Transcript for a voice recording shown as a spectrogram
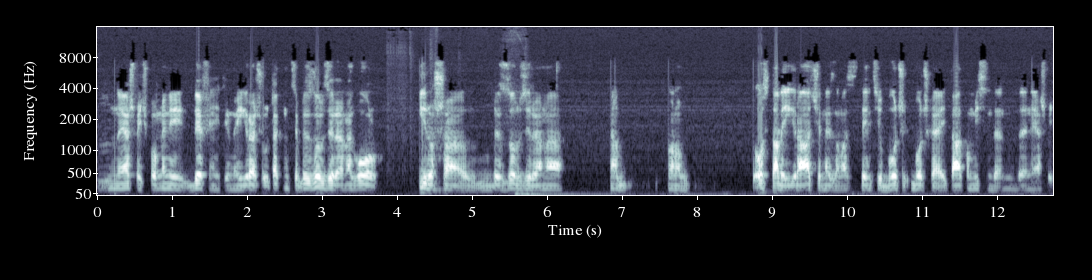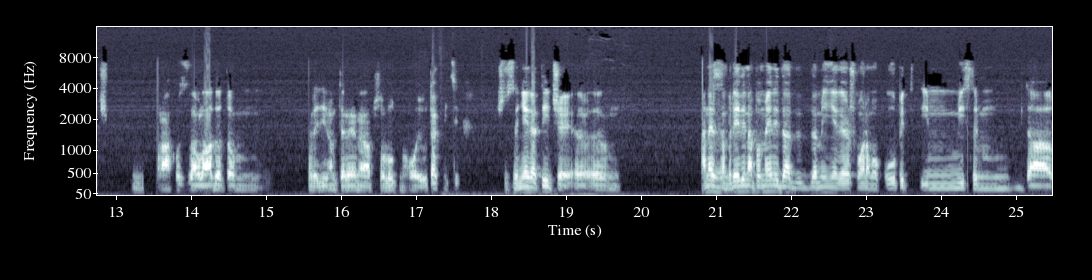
Nejašmić po meni definitivno igrač utakmice bez obzira na gol Iroša, bez obzira na, na ono, ostale igrače, ne znam, asistenciju Boč, Bočka i tako, mislim da, da je Nejašmić onako zavladao tom sredinom terena apsolutno u ovoj utakmici. Što se njega tiče, um, a ne znam, vrijedi napomeni da, da mi njega još moramo kupiti i mislim da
